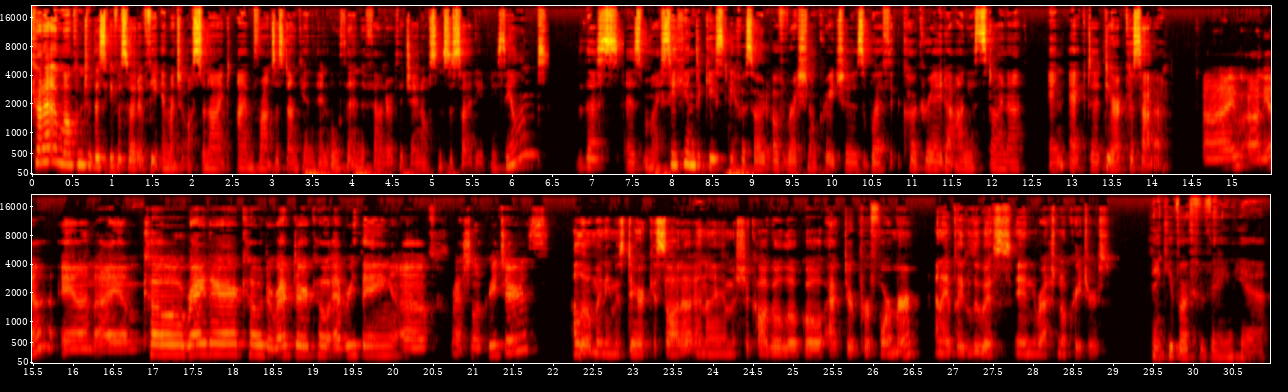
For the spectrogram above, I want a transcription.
Kia ora and welcome to this episode of The Amateur Austenite. I'm Frances Duncan, an author and the founder of the Jane Austen Society of New Zealand. This is my second guest episode of Rational Creatures with co creator Anya Steiner and actor Derek Quesada. I'm Anya, and I am co writer, co director, co everything of Rational Creatures. Hello, my name is Derek Quesada, and I am a Chicago local actor performer, and I played Louis in Rational Creatures. Thank you both for being here.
